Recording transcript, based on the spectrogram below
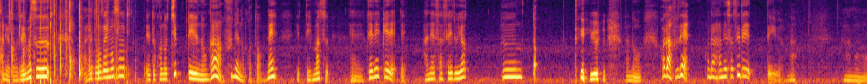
ありがとうございます。ありがとうございます。えっ、とこのチップっていうのが船のことをね言っています、えー、テレケレで跳ねさせるよ。ふーんと。いうあのほら船ほら跳ねさせるっていうようなあの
